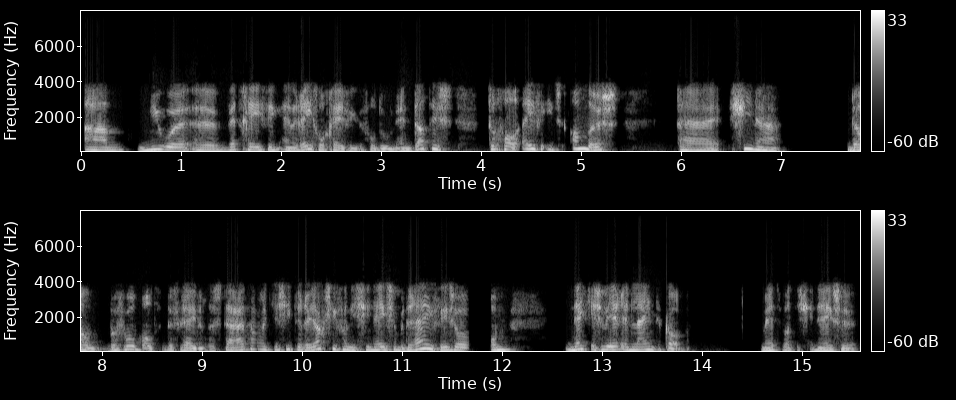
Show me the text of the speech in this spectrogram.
aan nieuwe eh, wetgeving en regelgeving te voldoen. En dat is toch wel even iets anders. eh, China dan bijvoorbeeld de Verenigde Staten. Want je ziet de reactie van die Chinese bedrijven is om, netjes weer in lijn te komen met wat de Chinese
